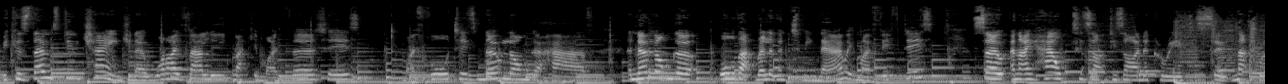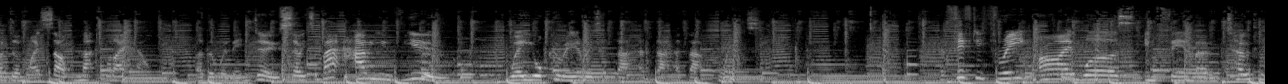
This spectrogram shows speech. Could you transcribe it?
because those do change. You know, what I valued back in my 30s, my 40s, no longer have, and no longer all that relevant to me now in my 50s. So, and I help design a career to suit, and that's what I've done myself, and that's what I help other women do. So it's about how you view where your career is at that at that at that point. 53, I was in fear mode, total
